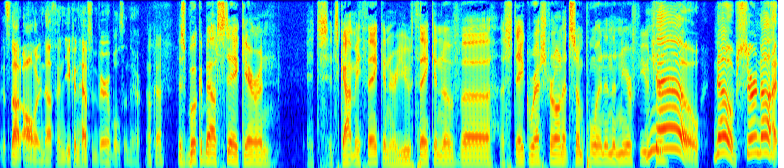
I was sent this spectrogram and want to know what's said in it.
it's not all or nothing. You can have some variables in there. Okay. This book about steak, Aaron, it's it's got me thinking. Are you thinking of uh, a steak restaurant at some point in the near future? No, no, sure not.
